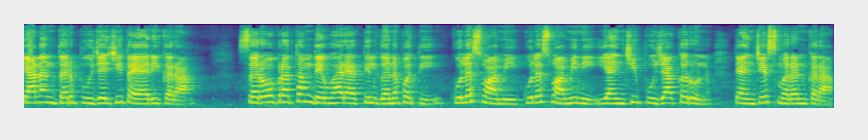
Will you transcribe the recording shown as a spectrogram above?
त्यानंतर पूजेची तयारी करा. सर्वप्रथम देव्हाऱ्यातील गणपती कुलस्वामी कुलस्वामिनी यांची पूजा करून त्यांचे स्मरण करा.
